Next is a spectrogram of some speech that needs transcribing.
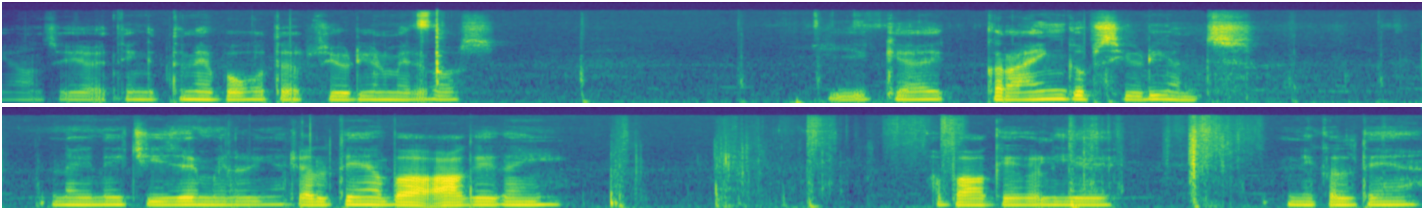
यहाँ से आई थिंक इतने बहुत ऑब्सीडियन मेरे पास। ये क्या है? क्राइंग ऑब्सीडियंस नई नई चीज़ें मिल रही हैं। चलते हैं अब आगे कहीं। अब आगे के लिए निकलते हैं।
